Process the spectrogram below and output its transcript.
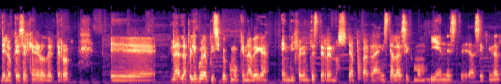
de lo que es el género del terror. Eh, la, la película al principio como que navega en diferentes terrenos, ya para instalarse como bien este, hacia el final.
